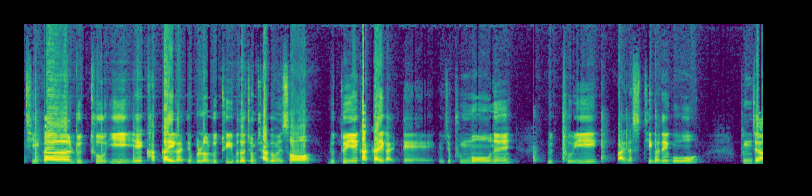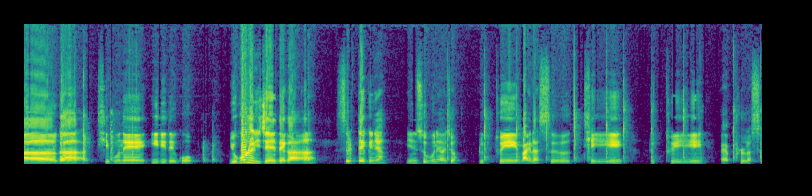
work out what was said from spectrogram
t가 루트 2에 가까이 갈 때, 물론 루트 2보다 좀 작으면서 루트 2에 가까이 갈 때, 이제 분모는 루트 2 마이너스 t가 되고, 분자가 t분의 1이 되고, 요거를 이제 내가 쓸 때 그냥 인수분해하죠. 루트 2 마이너스 t, 루트 2 플러스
